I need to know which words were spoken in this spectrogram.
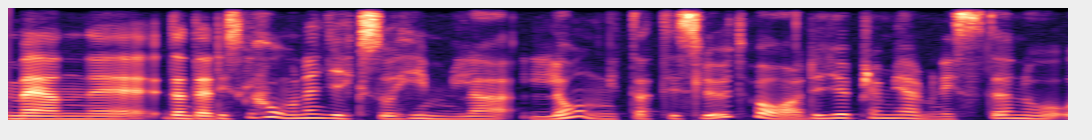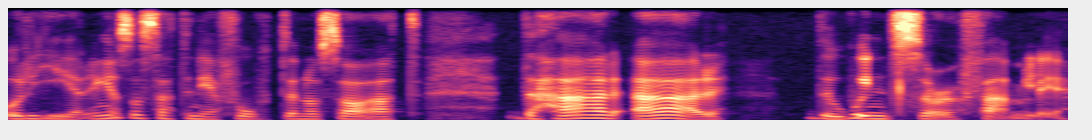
Men eh, den där diskussionen gick så himla långt att till slut var det ju premiärministern och, och regeringen som satte ner foten och sa att det här är the Windsor family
